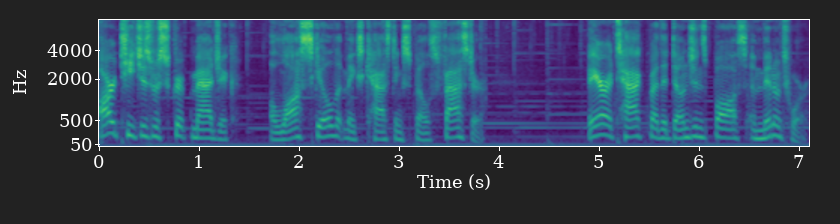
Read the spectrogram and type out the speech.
Ard teaches her script magic, a lost skill that makes casting spells faster. They are attacked by the dungeon's boss, a Minotaur.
